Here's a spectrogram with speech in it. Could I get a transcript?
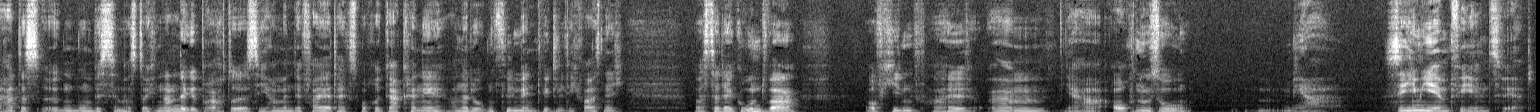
hat das irgendwo ein bisschen was durcheinander gebracht oder sie haben in der Feiertagswoche gar keine analogen Filme entwickelt. Ich weiß nicht, was da der Grund war. Auf jeden Fall, ähm, ja, auch nur so, ja, semi-empfehlenswert.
